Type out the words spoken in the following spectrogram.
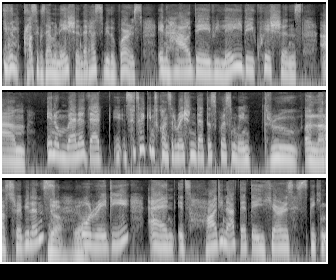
even cross examination, that has to be the worst, in how they relay the questions um, in a manner that to take into consideration that this person went through a lot of turbulence Yeah, yeah. already, and it's hard enough that they hear us speaking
